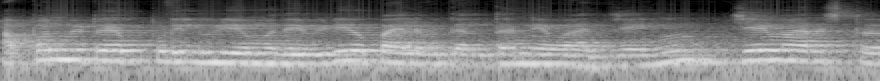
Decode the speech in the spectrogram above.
आपण भेटूया पुढील व्हिडिओमध्ये व्हिडिओ पाहिल्याबद्दल धन्यवाद. जय हिंद जय महाराष्ट्र.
